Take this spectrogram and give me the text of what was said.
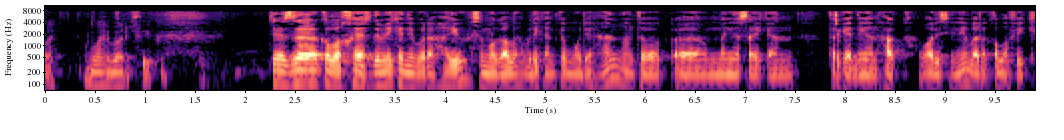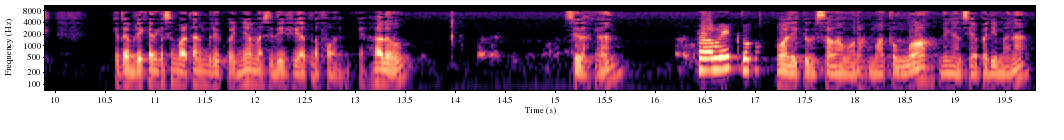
Baik, Allah barik fikum. Jazakallah khair. Demikian Ibu Rahayu. Semoga Allah berikan kemudahan untuk eh, menyelesaikan terkait dengan hak waris ini. Barakallah fik. Kita berikan kesempatan berikutnya masih di via telepon. Ya, halo. Silahkan. Assalamualaikum. Waalaikumsalam warahmatullah. Dengan siapa di mana?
